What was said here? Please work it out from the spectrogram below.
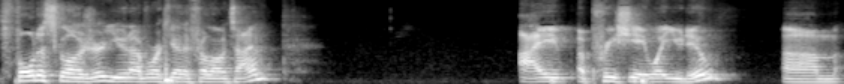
full disclosure, you and I've worked together for a long time. I appreciate what you do. Um,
